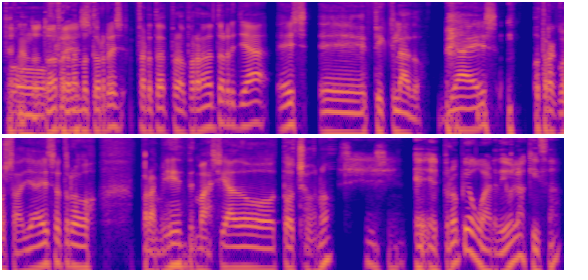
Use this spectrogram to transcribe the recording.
Fernando Torres. Fernando Torres, pero Fernando Torres ya es eh, ciclado, ya es otra cosa, ya es otro, para mí, demasiado tocho, ¿no? Sí, sí. El propio Guardiola quizá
